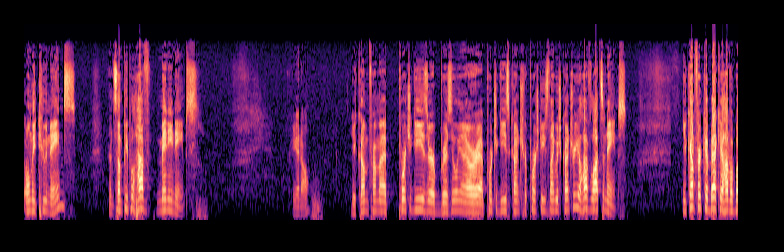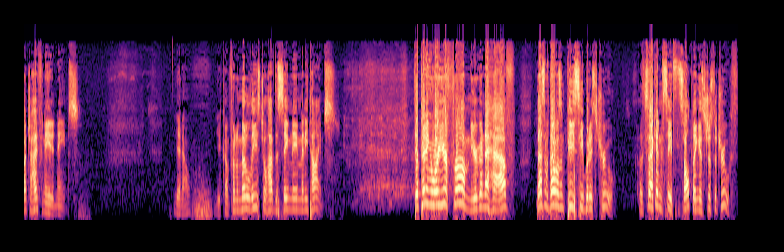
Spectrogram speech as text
only two names, and some people have many names. You know? You come from a Portuguese or Brazilian or a Portuguese country, Portuguese language country, you'll have lots of names. You come from Quebec, you'll have a bunch of hyphenated names. You know, you come from the Middle East, you'll have the same name many times. Depending on where you're from, you're going to have, that's, that wasn't PC, but it's true. Can say it's insulting, it's just the truth.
